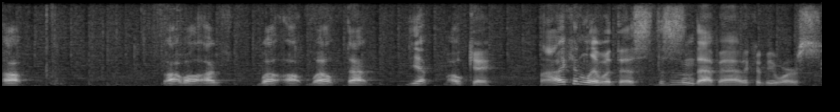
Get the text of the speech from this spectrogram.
Oh. Oh, well, I've... Well, oh, well, that... Yep, okay. I can live with this. This isn't that bad. It could be worse.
